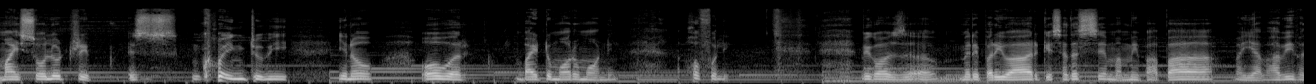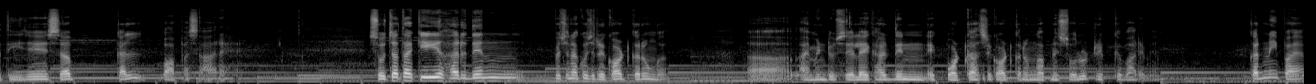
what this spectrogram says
my solo trip is going to be you know over by tomorrow morning hopefully. Because uh, मेरे परिवार के सदस्य मम्मी पापा भैया भाभी भतीजे सब कल वापस आ रहे हैं सोचा था कि हर दिन कुछ ना कुछ रिकॉर्ड करूँगा I mean to say like हर दिन एक पॉडकास्ट रिकॉर्ड करूँगा अपने सोलो ट्रिप के बारे में कर नहीं पाया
